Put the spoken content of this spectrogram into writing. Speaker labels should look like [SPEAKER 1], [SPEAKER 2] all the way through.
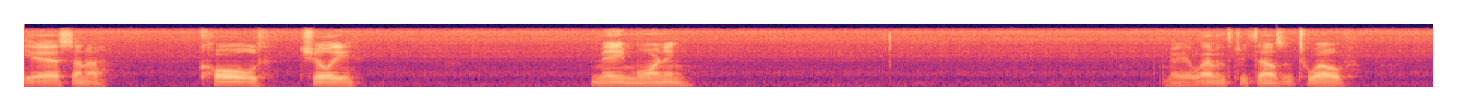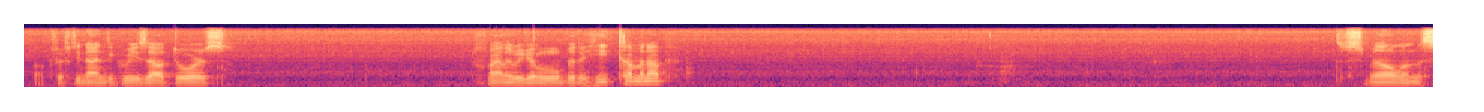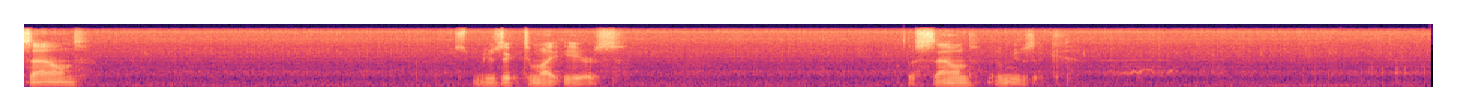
[SPEAKER 1] Yes, on a cold, chilly May morning. May 11th, 2012. About 59 degrees outdoors. Finally, we get a little bit of heat coming up. The smell and the sound. It's music to my ears. The sound of music.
